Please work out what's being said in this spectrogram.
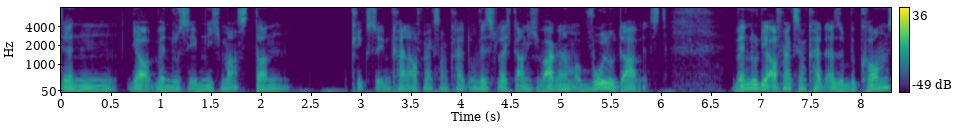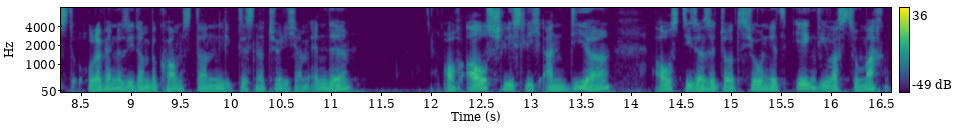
Denn ja, wenn du es eben nicht machst, dann kriegst du eben keine Aufmerksamkeit und wirst vielleicht gar nicht wahrgenommen, obwohl du da bist. Wenn du die Aufmerksamkeit also bekommst oder wenn du sie dann bekommst, dann liegt es natürlich am Ende auch ausschließlich an dir, aus dieser Situation jetzt irgendwie was zu machen.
